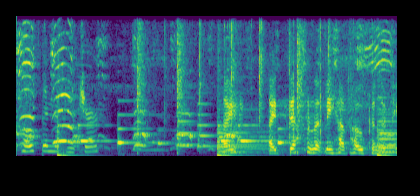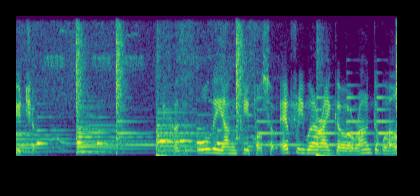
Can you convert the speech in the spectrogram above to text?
hope in the future? I, I definitely have hope in the future because of all the young people. So everywhere I go around the world,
